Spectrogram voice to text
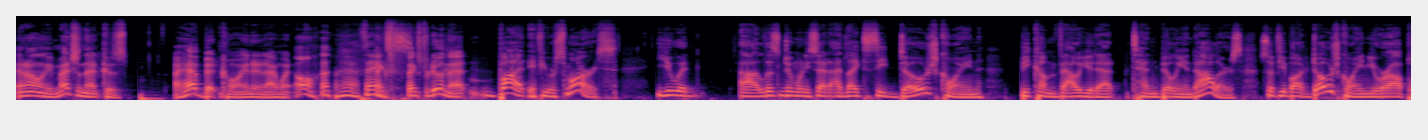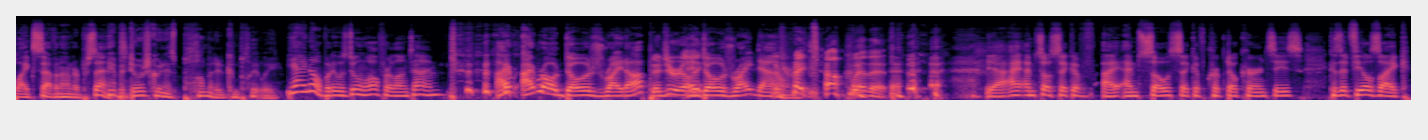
And I only mention that because I have Bitcoin and I went, oh, Yeah, thanks. thanks. thanks for doing that. But if you were smart, you would uh, listen to him when he said, I'd like to see Dogecoin become valued at $10 billion. So if you bought Dogecoin, you were up like 700%. Yeah, but Dogecoin has plummeted completely. Yeah, I know, but it was doing well for a long time. I, I rode Doge right up. Did you really? And Doge right down. Right down with it. Yeah, I, I'm so sick of I, I'm so sick of cryptocurrencies because it feels like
